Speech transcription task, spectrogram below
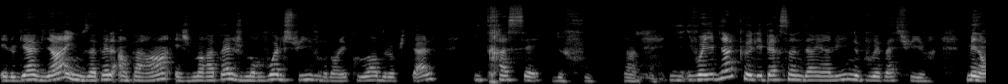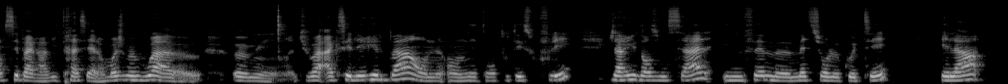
et le gars vient, il nous appelle un par un, et je me rappelle, je me revois le suivre dans les couloirs de l'hôpital. Il traçait de fou. Mmh. il, voyait bien que les personnes derrière lui ne pouvaient pas suivre. Mais non, c'est pas grave, il traçait. Alors moi, je me vois, euh, tu vois, accélérer le pas en, étant tout essoufflé. J'arrive dans une salle, il me fait me mettre sur le côté. Et là,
